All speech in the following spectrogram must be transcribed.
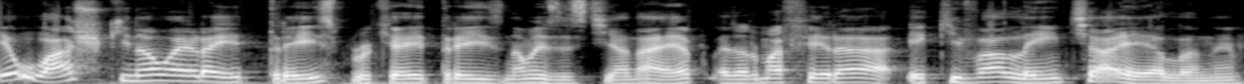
Eu acho que não era E3, porque a E3 não existia na época, mas era uma feira equivalente a ela, né?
